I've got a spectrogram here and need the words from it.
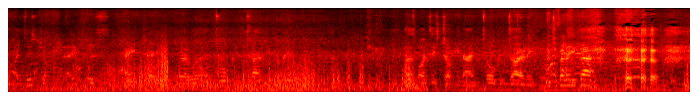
My disc jockey name was AJ uh, well, Talking Tony, believe it or not. That's my disc jockey name, Talking Tony. Would you believe that?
